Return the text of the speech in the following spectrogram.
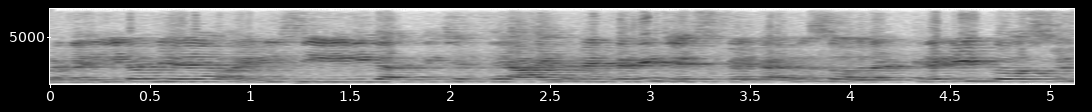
మన ఈడబ్ల్యూ ఐడిసిఈ గారికి చెప్తే ఆయన వెంటనే చేసి పెట్టారు. So that credit goes to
